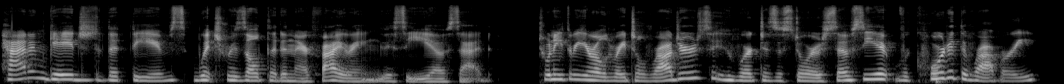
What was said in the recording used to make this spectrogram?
had engaged the thieves, which resulted in their firing, the CEO said. 23 year old Rachel Rogers, who worked as a store associate, recorded the robbery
